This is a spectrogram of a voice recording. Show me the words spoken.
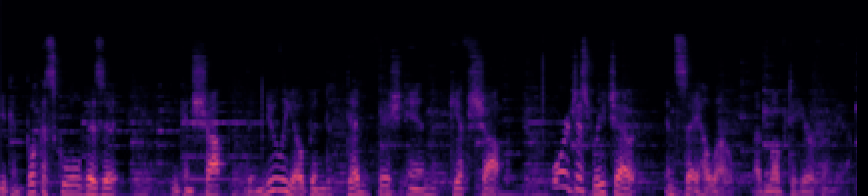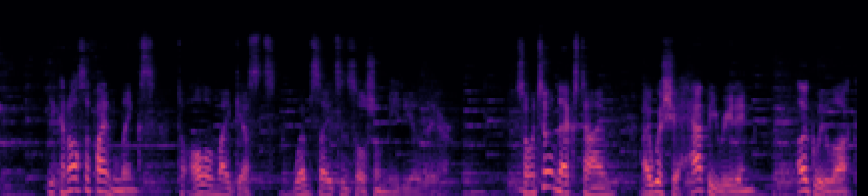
you can book a school visit, you can shop the newly opened Dead Fish Inn gift shop, or just reach out and say hello. I'd love to hear from you. You can also find links to all of my guests' websites and social media there. So until next time, I wish you happy reading ugly luck,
